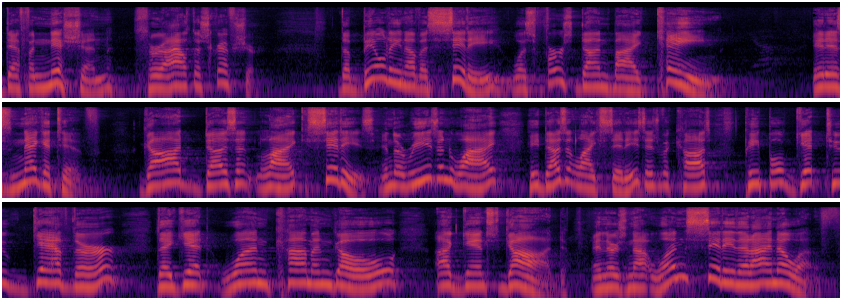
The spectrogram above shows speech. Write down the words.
definition throughout the scripture. The building of a city was first done by Cain. It is negative. God doesn't like cities. And the reason why he doesn't like cities is because people get together, they get one common goal, against God. And there's not one city that I know of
